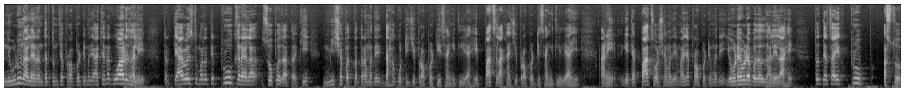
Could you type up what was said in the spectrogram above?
निवडून आल्यानंतर तुमच्या प्रॉपर्टीमध्ये अचानक वाढ झाली तर त्यावेळेस तुम्हाला ते प्रूव्ह करायला सोपं जातं की मी शपथपत्रामध्ये दहा कोटीची प्रॉपर्टी सांगितली आहे पाच लाखाची प्रॉपर्टी सांगितलेली आहे आणि येत्या पाच वर्षामध्ये माझ्या प्रॉपर्टीमध्ये एवढ्या एवढा बदल झालेला आहे. तो त्याचा एक प्रूफ असतो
